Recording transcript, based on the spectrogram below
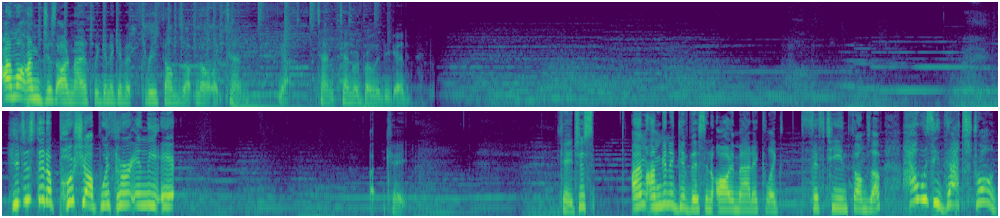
I'm, I'm just automatically gonna give it three thumbs up. No, like 10. Yeah, 10. 10 would probably be good. He just did a push-up with her in the air. Uh, okay. Okay, just I'm, I'm gonna give this an automatic like 15 thumbs up. How was he that strong?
